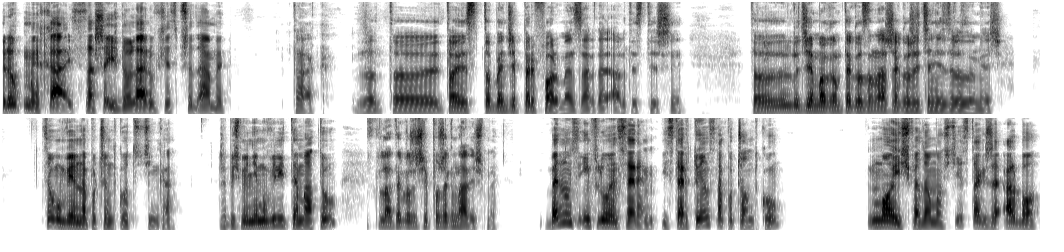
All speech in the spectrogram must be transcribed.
Róbmy hajs, za 6 dolarów się sprzedamy. Tak. To, to, to, jest, to będzie performance arte- artystyczny. To ludzie mogą tego za naszego życia nie zrozumieć. Co mówiłem na początku odcinka? Żebyśmy nie mówili tematu, Dlatego, że się pożegnaliśmy. będąc influencerem i startując na początku, mojej świadomości jest tak, że albo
